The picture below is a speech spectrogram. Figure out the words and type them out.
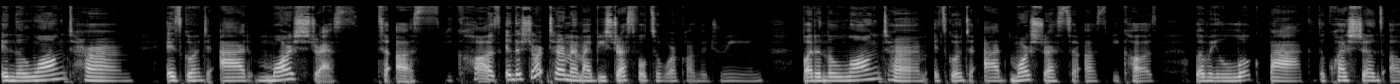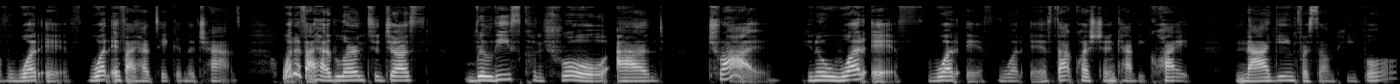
in the long term is going to add more stress to us because in the short term, it might be stressful to work on the dream. But in the long term, it's going to add more stress to us because when we look back, the questions of what if, what if I had taken the chance? What if I had learned to just release control and try. You know, what if? what if, what if? That question can be quite nagging for some people.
